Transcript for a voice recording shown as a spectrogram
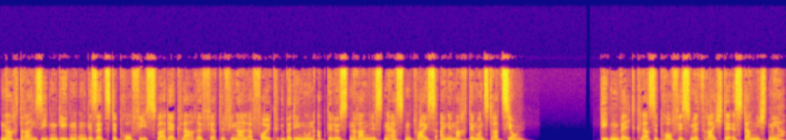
Nach drei Siegen gegen ungesetzte Profis war der klare Viertelfinalerfolg über den nun abgelösten Ranglistenersten Price eine Machtdemonstration. Gegen Weltklasse-Profi Smith reichte es dann nicht mehr.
